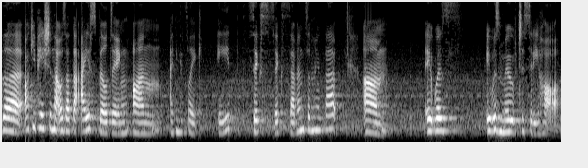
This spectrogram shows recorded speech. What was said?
the occupation that was at the ice building on I think it's like eighth, something like that. Um, it was it was moved to City Hall.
